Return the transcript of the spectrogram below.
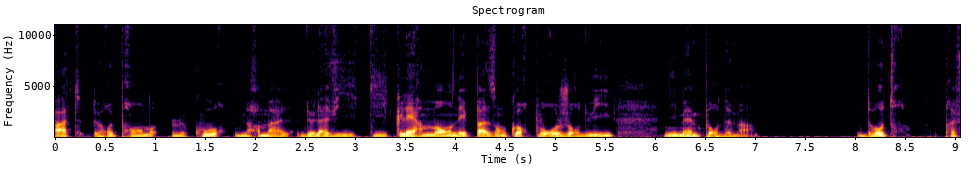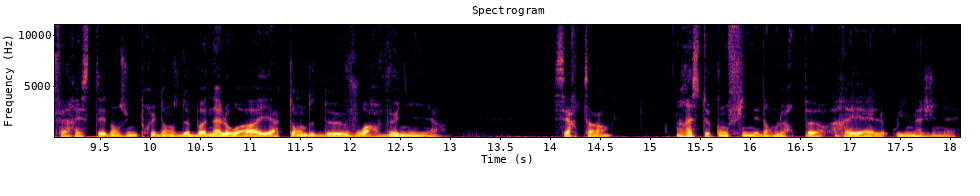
hâte de reprendre le cours normal de la vie, qui clairement n'est pas encore pour aujourd'hui, ni même pour demain. D'autres préfèrent rester dans une prudence de bonne aloi et attendent de voir venir. Certains restent confinés dans leur peur réelle ou imaginée.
